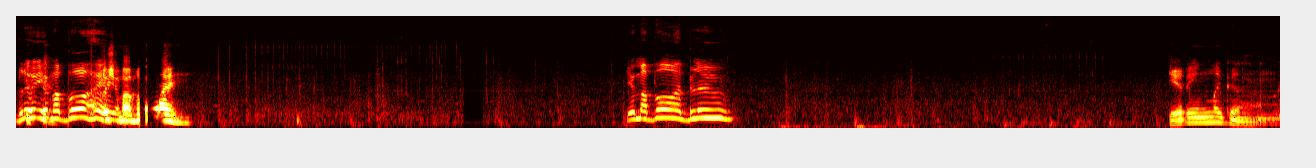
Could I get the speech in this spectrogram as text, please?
Blue, you're my boy. Push my boy. You're my boy, Blue. Getting in my gun.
